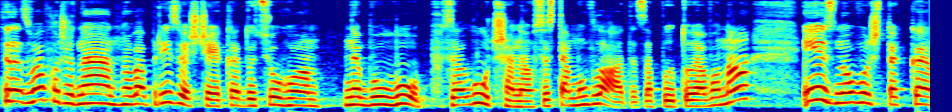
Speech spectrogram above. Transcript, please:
Ти назвав хоч одне нове прізвище, яке до цього не було б залучене в систему влади, запитує вона. І знову ж таки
